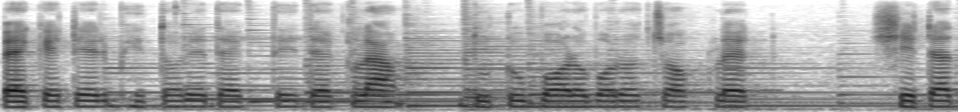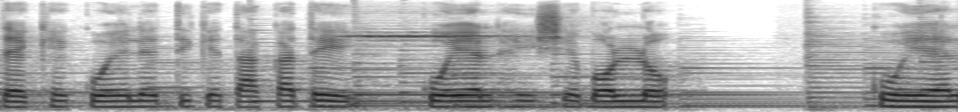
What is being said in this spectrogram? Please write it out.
প্যাকেটের ভিতরে দেখতেই দেখলাম দুটো বড় বড় চকলেট। সেটা দেখে কোয়েলের দিকে তাকাতেই কোয়েল হেসে বলল, কোয়েল,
